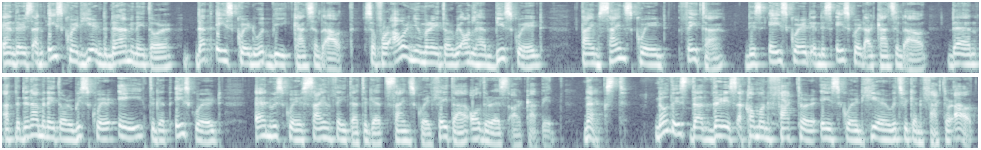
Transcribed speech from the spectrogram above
and there's an a squared here in the denominator, that a squared would be cancelled out. So for our numerator, we only have b squared times sine squared theta. This a squared and this a squared are cancelled out. Then at the denominator, we square a to get a squared, and we square sine theta to get sine squared theta, all the rest are copied. Next, notice that there is a common factor a squared here which we can factor out.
